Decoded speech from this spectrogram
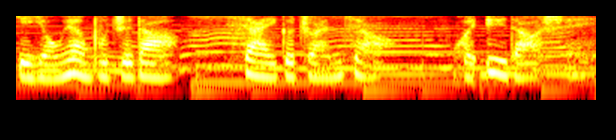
也永远不知道下一个转角会遇到谁。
